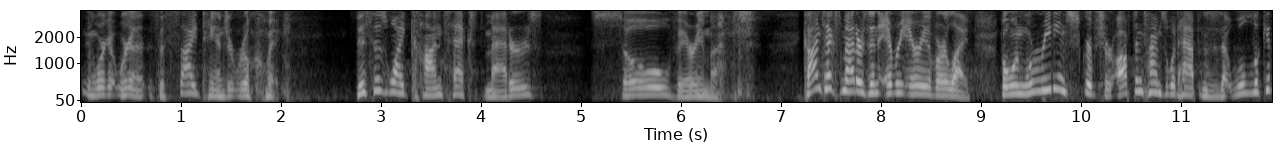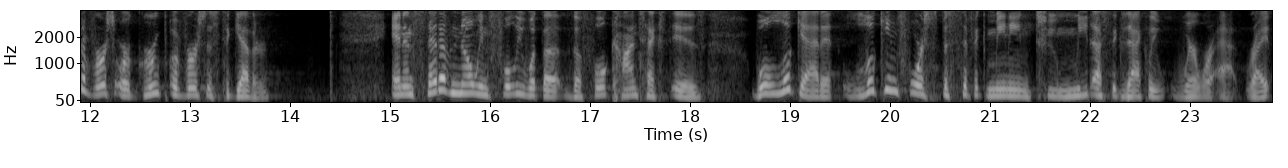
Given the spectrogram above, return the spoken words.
and we're, we're gonna, it's a side tangent real quick. This is why context matters so very much. Context matters in every area of our life. But when we're reading scripture, oftentimes what happens is that we'll look at a verse or a group of verses together. And instead of knowing fully what the, the full context is, we'll look at it looking for specific meaning to meet us exactly where we're at, right?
